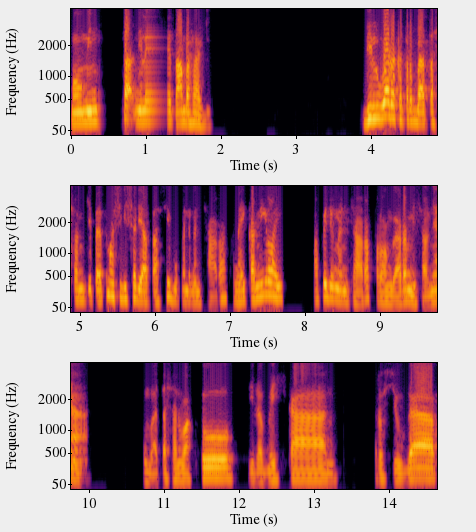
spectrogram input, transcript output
mau minta nilai tambah lagi. Di luar keterbatasan kita itu masih bisa diatasi bukan dengan cara kenaikan nilai. Tapi dengan cara pelonggaran misalnya pembatasan waktu dilebihkan. Terus juga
